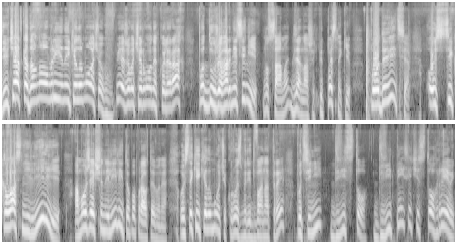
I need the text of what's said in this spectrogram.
Дівчатка, давно омріяний килимочок в біжево-червоних кольорах по дуже гарній ціні. Ну саме для наших підписників. Подивіться, ось ці класні лілії. А може, якщо не лілії, то поправте мене. Ось такий килимочок у розмірі 2 на 3 по ціні 200, 2100 гривень.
